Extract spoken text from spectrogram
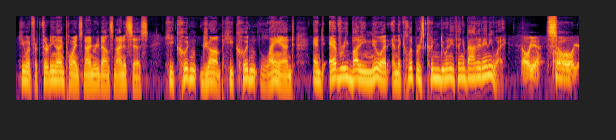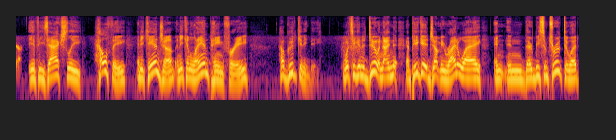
he went for 39 points, nine rebounds, nine assists. He couldn't jump, he couldn't land, and everybody knew it, and the Clippers couldn't do anything about it anyway. Oh yeah. So oh yeah. if he's actually healthy and he can jump and he can land pain free, how good can he be? What's he going to do? And I and PK jumped me right away, and, and there'd be some truth to it.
